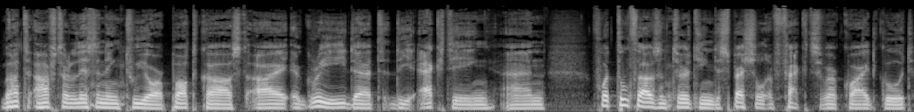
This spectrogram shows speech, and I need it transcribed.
But after listening to your podcast, I agree that the acting and for 2013 the special effects were quite good.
